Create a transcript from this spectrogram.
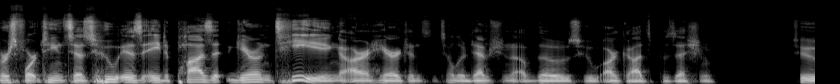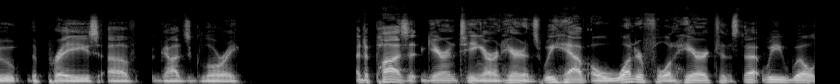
Verse 14 says, Who is a deposit guaranteeing our inheritance until the redemption of those who are God's possession to the praise of God's glory. A deposit guaranteeing our inheritance. We have a wonderful inheritance that we will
